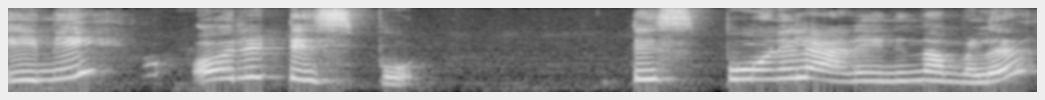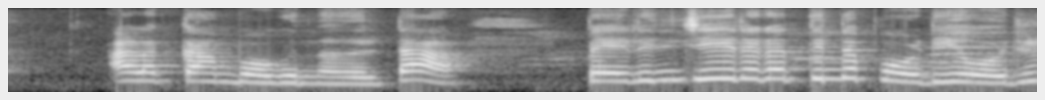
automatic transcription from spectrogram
ഇനി ഒരു ടീസ്പൂൺ ടീസ്പൂണിലാണ് ഇനി നമ്മൾ അളക്കാൻ പോകുന്നത് കേട്ടോ പെരിഞ്ജീരകത്തിന്റെ പൊടി ഒരു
